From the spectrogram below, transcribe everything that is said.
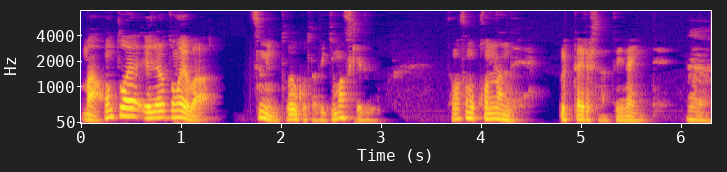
まあ本当はやろうと思えば罪に問うことはできますけど、そもそもこんなんで訴える人なんていないんで。うん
